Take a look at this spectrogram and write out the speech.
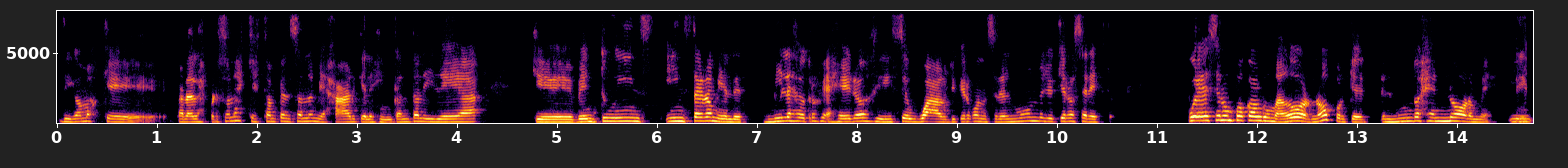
digamos que para las personas que están pensando en viajar, que les encanta la idea, que ven tu Instagram y el de miles de otros viajeros y dice, wow, yo quiero conocer el mundo, yo quiero hacer esto. Puede ser un poco abrumador, ¿no? Porque el mundo es enorme y,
